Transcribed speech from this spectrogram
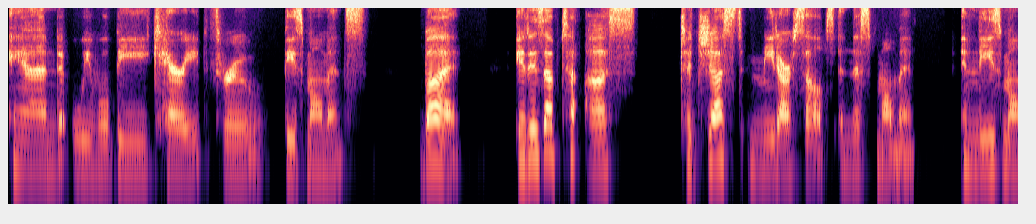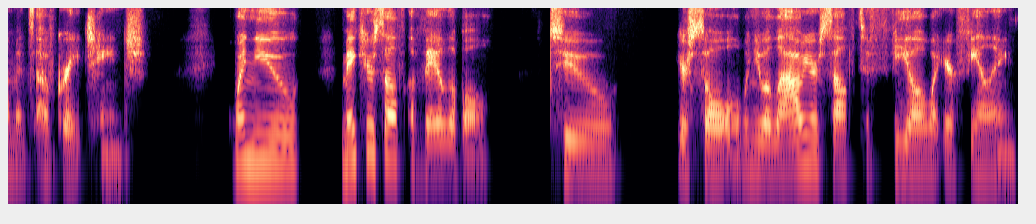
and we will be carried through these moments. But it is up to us to just meet ourselves in this moment, in these moments of great change. When you make yourself available to your soul, when you allow yourself to feel what you're feeling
